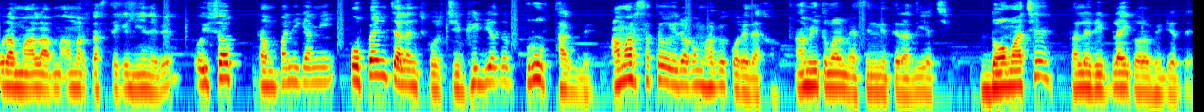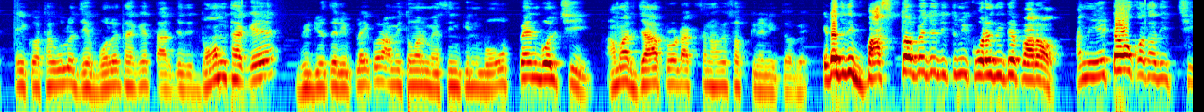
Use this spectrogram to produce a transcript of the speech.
ওরা মাল আমার কাছ থেকে নিয়ে নেবে। ওইসব কোম্পানিকে আমি ওপেন চ্যালেঞ্জ করছি। ভিডিওতে প্রুফ থাকবে। আমার সাথে ওই রকম ভাবে করে দেখো আমি তোমার মেশিন নিতে রাজি আছি। দম আছে, তাহলে রিপ্লাই করো ভিডিওতে। এই কথাগুলো যে বলে থাকে, তার যদি দম থাকে, ভিডিওতে রিপ্লাই করো, আমি তোমার মেশিন কিনবো। ওপেন বলছি, আমার যা প্রোডাকশন হবে সব কিনে নিতে হবে। এটা যদি বাস্তবে যদি তুমি করে দিতে পারো, আমি এটাও কথা দিচ্ছি।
